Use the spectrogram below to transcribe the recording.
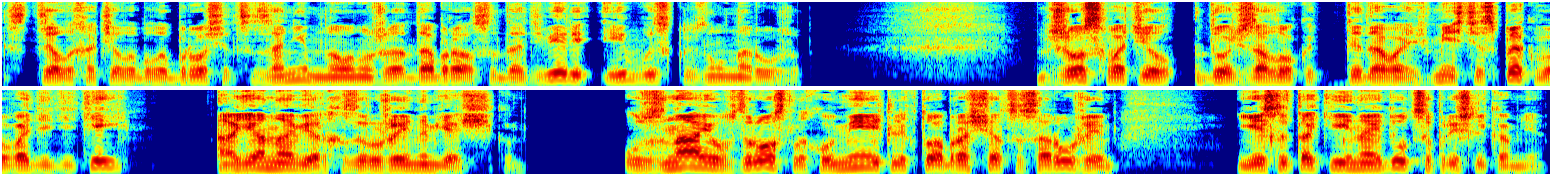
Стелла хотела было броситься за ним, но он уже добрался до двери и выскользнул наружу. Джо схватил дочь за локоть. «Ты давай вместе с Пэк выводи детей, а я наверх за оружейным ящиком. Узнаю взрослых, умеет ли кто обращаться с оружием. Если такие найдутся, пришли ко мне».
